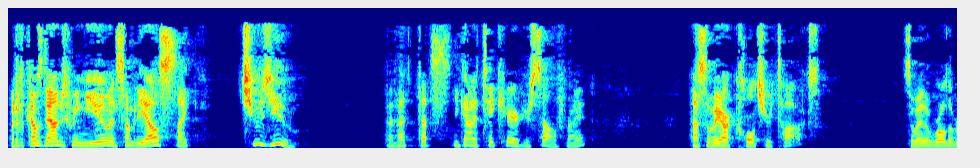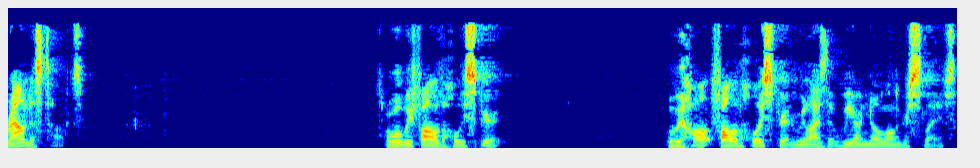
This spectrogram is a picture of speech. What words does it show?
But if it comes down between you and somebody else, like, choose you. That, that's, you gotta take care of yourself, right? That's the way our culture talks. It's the way the world around us talks. Or will we follow the Holy Spirit? Will we follow the Holy Spirit and realize that we are no longer slaves?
